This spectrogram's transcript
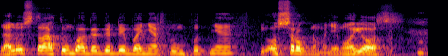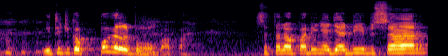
Lalu setelah tumbuh agak gede banyak rumputnya diosrok namanya ngoyos. Itu juga pegel punggung papa. Setelah padinya jadi besar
